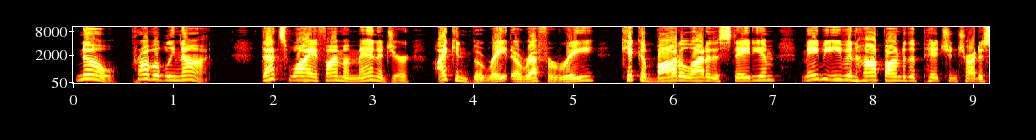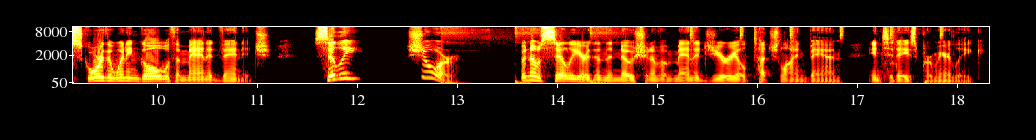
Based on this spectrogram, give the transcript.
No, probably not. That's why if I'm a manager, I can berate a referee, kick a bottle out of the stadium, maybe even hop onto the pitch and try to score the winning goal with a man advantage. Silly? Sure. But no sillier than the notion of a managerial touchline ban in today's Premier League.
